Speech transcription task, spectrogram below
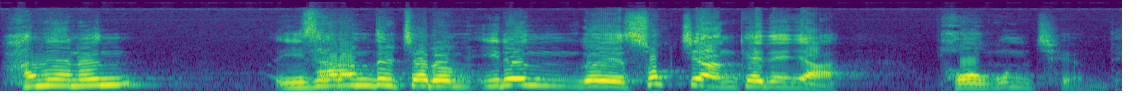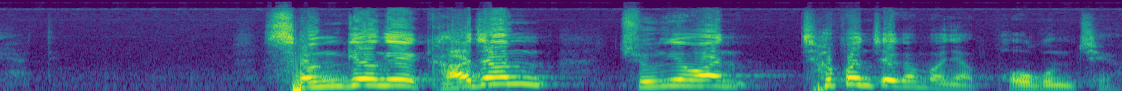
하면은 이 사람들처럼 이런 거에 속지 않게 되냐? 복음 체험돼야 돼. 성경의 가장 중요한 첫 번째가 뭐냐? 복음 체험.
